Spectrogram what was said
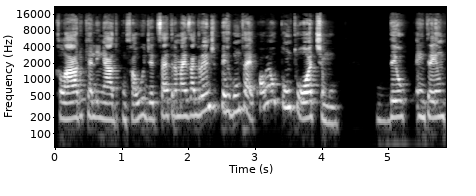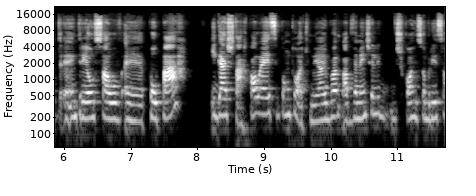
claro que alinhado com saúde, etc. Mas a grande pergunta é qual é o ponto ótimo de eu, entre, entre eu salvo, é, poupar e gastar? Qual é esse ponto ótimo? E aí, obviamente, ele discorre sobre isso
